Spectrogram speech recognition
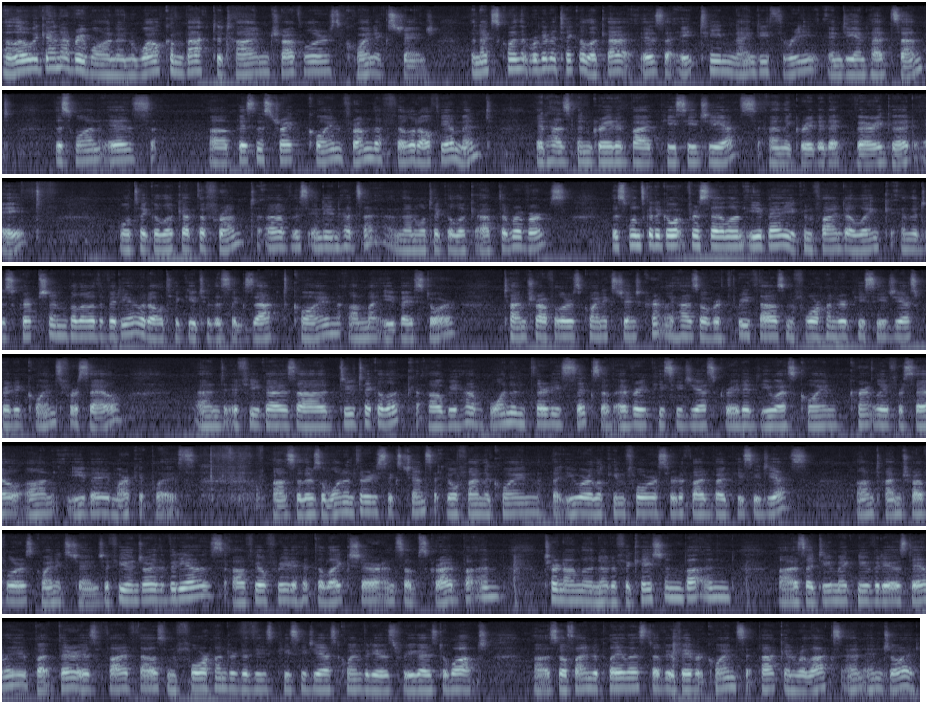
Hello again everyone and welcome back to Time Traveler's Coin Exchange. The next coin that we're going to take a look at is a 1893 Indian head cent. This one is a business strike coin from the Philadelphia Mint. It has been graded by PCGS and they graded it very good, 8. We'll take a look at the front of this Indian head cent and then we'll take a look at the reverse. This one's going to go up for sale on eBay. You can find a link in the description below the video. It'll take you to this exact coin on my eBay store. Time Traveler's Coin Exchange currently has over 3,400 PCGS graded coins for sale. And if you guys uh, do take a look, uh, we have 1 in 36 of every PCGS graded US coin currently for sale on eBay Marketplace. Uh, so there's a 1 in 36 chance that you'll find the coin that you are looking for certified by PCGS on Time Traveler's Coin Exchange. If you enjoy the videos, uh, feel free to hit the like, share, and subscribe button. Turn on the notification button uh, as I do make new videos daily, but there is 5,400 of these PCGS coin videos for you guys to watch. Uh, so find a playlist of your favorite coins, sit back and relax and enjoy.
